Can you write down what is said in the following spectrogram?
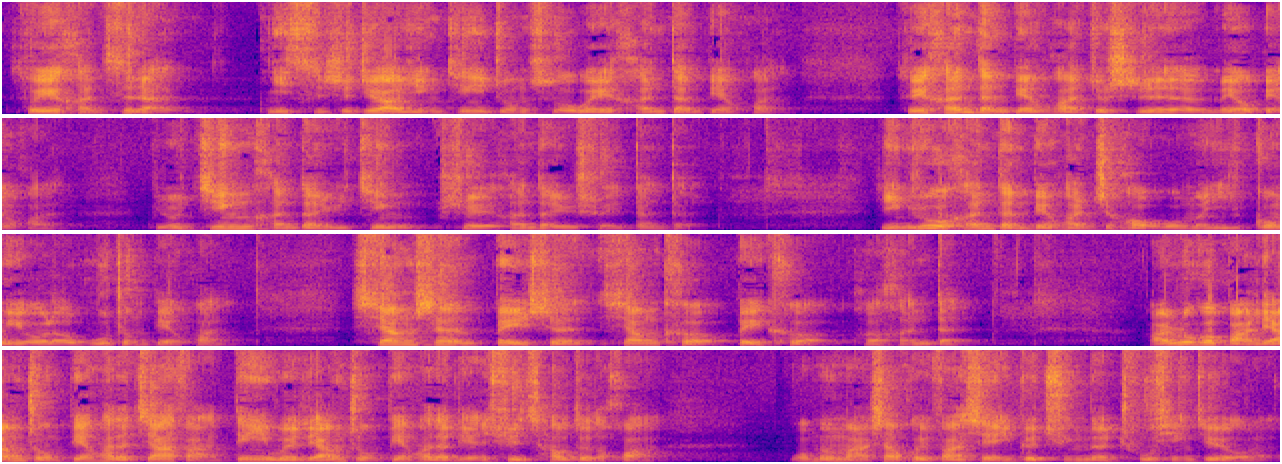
所以很自然，你此时就要引进一种所谓恒等变换。所以恒等变换就是没有变换，比如金恒等于金，水恒等于水等等。引入恒等变换之后，我们一共有了五种变换：相生、背生、相克、背克和恒等。而如果把两种变化的加法定义为两种变化的连续操作的话，我们马上会发现一个群的雏形就有了。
